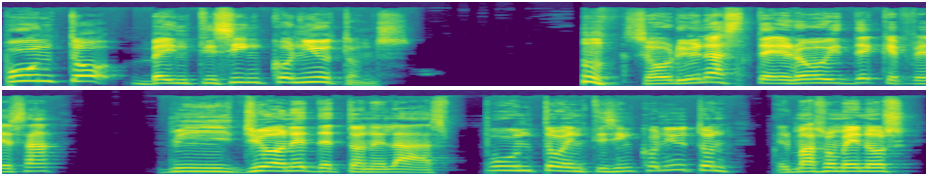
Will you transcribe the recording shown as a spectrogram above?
0.25 newtons sobre un asteroide que pesa millones de toneladas. Punto 25 newton es más o menos,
